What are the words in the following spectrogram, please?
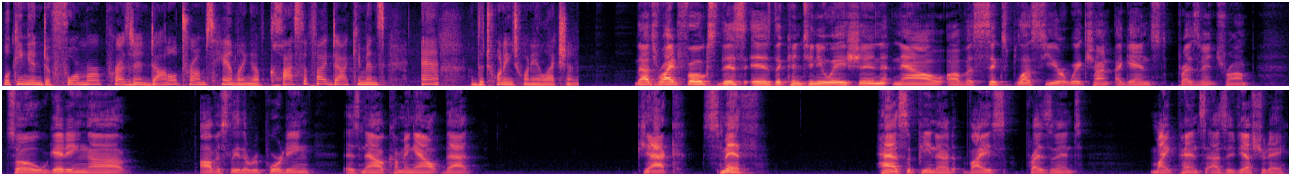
looking into former President Donald Trump's handling of classified documents and the 2020 election. That's right, folks. This is the continuation now of a six plus year witch hunt against President Trump. So we're getting, uh, obviously, the reporting is now coming out that Jack Smith has subpoenaed Vice President Mike Pence as of yesterday.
